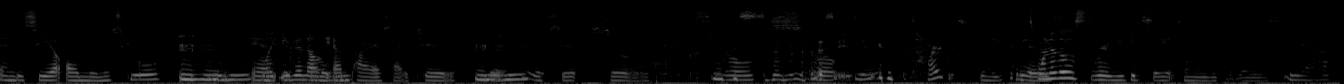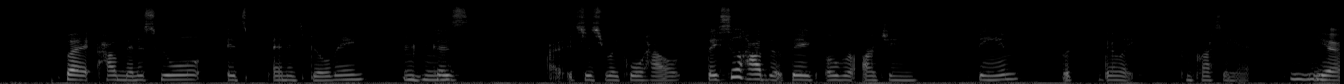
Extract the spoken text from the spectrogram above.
and to see it all minuscule Mm-hmm. Mhm. and Like even on the. Empire side too Mhm. Mhm. with Cyr- Syril. Syril. I don't know how to Syril. say his Yeah, name. It's hard to like. It it's one of those where you could say it so many different ways. Yeah. But how minuscule it's and it's building Mm-hmm. because it's just really cool how they still have the big overarching theme, but they're like compressing it. yeah.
